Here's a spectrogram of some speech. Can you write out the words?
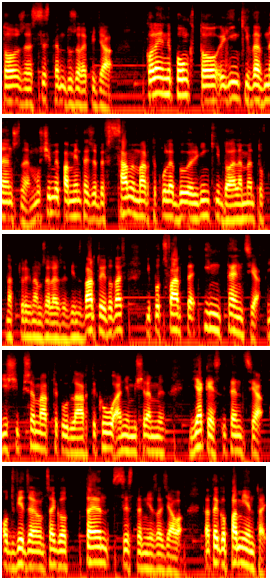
to, że system dużo lepiej działa. Kolejny punkt to linki wewnętrzne. Musimy pamiętać, żeby w samym artykule były linki do elementów, na których nam zależy, więc warto je dodać. I po czwarte, intencja. Jeśli piszemy artykuł dla artykułu, a nie myślimy, jaka jest intencja odwiedzającego, ten system nie zadziała. Dlatego pamiętaj,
